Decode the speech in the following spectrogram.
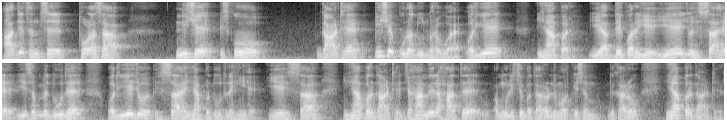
आधे थन से थोड़ा सा नीचे इसको गांठ है पीछे पूरा दूध भरा हुआ है और ये यहाँ पर ये आप देख पा रहे ये ये जो हिस्सा है, ये सब में दूध है और ये जो हिस्सा है यहाँ पर दूध नहीं है। ये हिस्सा यहाँ पर गांठ है। जहाँ मेरा हाथ है, अंगुली से बता रहा हूँ, डिमोर्केशन दिखा रहा हूँ, यहाँ पर गांठ है।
